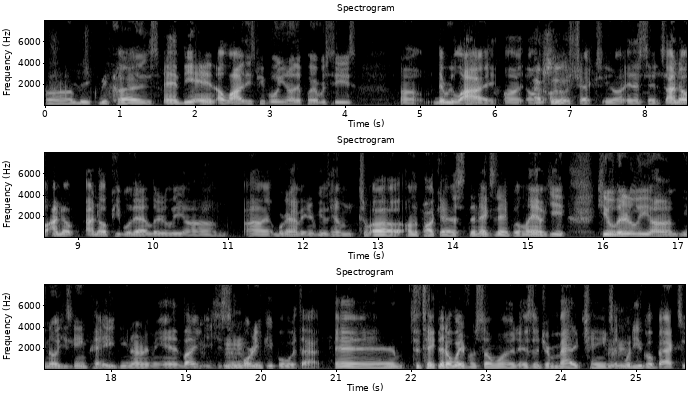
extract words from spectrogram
um be, because and the and a lot of these people you know that play overseas um they rely on on, on those checks you know in a sense. I know i know i know people that literally um uh we're gonna have an interview with him to, uh on the podcast the next day but lamb he he literally um you know he's getting paid you know what i mean? And like he's Mhm. supporting people with that. And to take that away from someone is a dramatic change like Mhm. what do you go back to?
